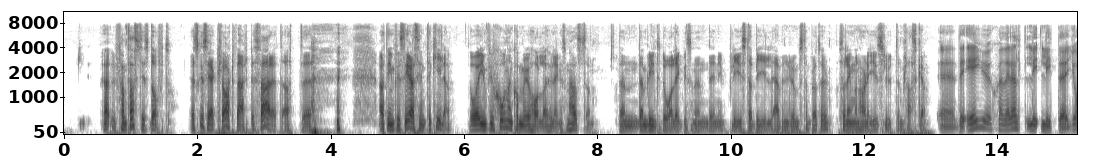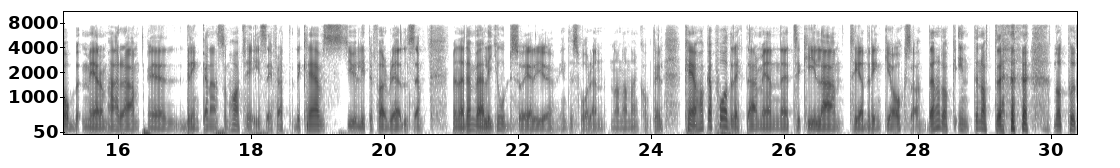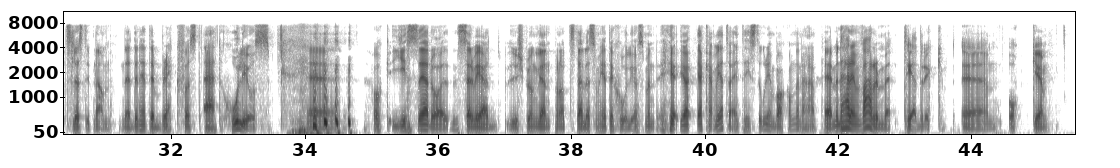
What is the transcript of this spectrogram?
ja, fantastisk doft. Jag skulle säga klart värt besväret att, eh, att infusera sin tequila. Och infusionen kommer ju hålla hur länge som helst sen. Den, den blir inte dålig, liksom. den, den blir ju stabil även i rumstemperatur så länge man har den i sluten flaska. Eh, det är ju generellt li lite jobb med de här eh, drinkarna som har te i sig för att det krävs ju lite förberedelse. Men när den väl är gjord så är det ju inte svårare än någon annan cocktail. Kan jag haka på direkt där med en eh, tequila te-drink jag också? Den har dock inte något, något putslustigt namn. Den heter Breakfast at Julius. Eh, och gissar jag då serverad ursprungligen på något ställe som heter Julius, men jag, jag, kan, vet tyvärr inte historien bakom den här. Eh, men det här är en varm tedryck ehm, och eh,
